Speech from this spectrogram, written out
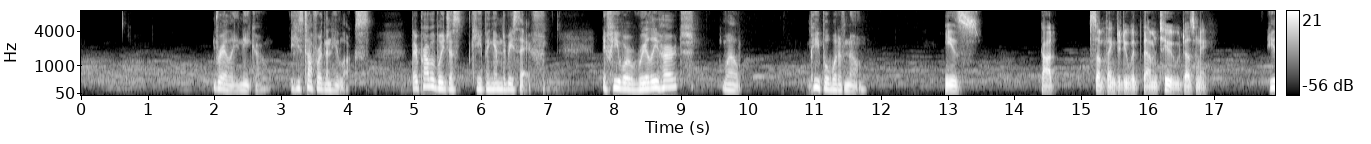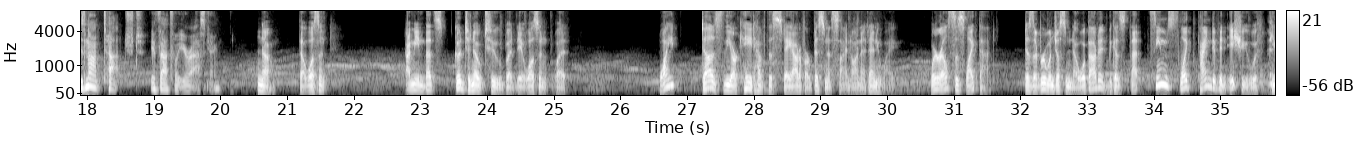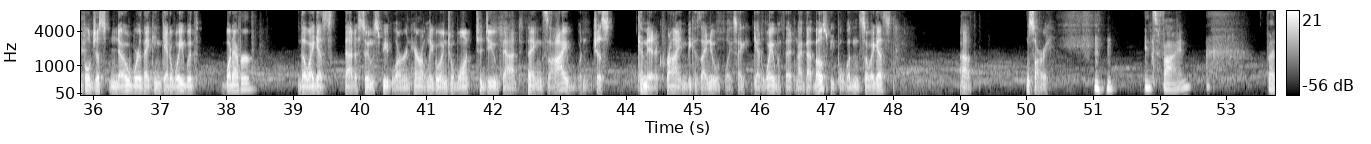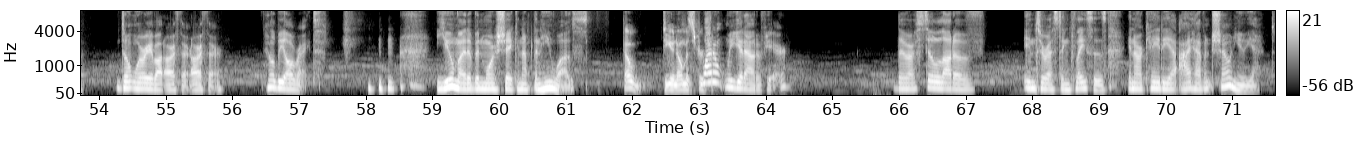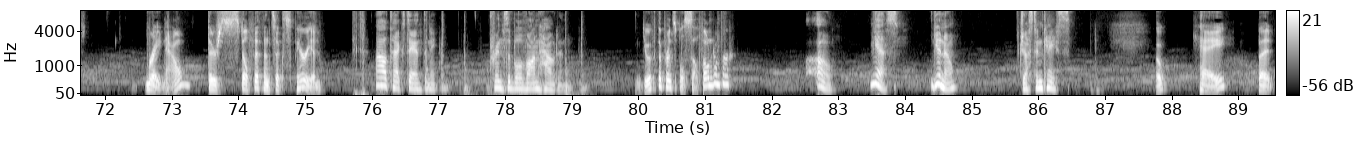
Really, Nico. He's tougher than he looks. They're probably just keeping him to be safe. If he were really hurt, well, people would have known. He's got something to do with them too, doesn't he? He's not touched, if that's what you're asking. No, that wasn't. I mean, that's good to know too, but it wasn't what. Why does the arcade have the stay out of our business sign on it anyway? Where else is like that? Does everyone just know about it? Because that seems like kind of an issue if people just know where they can get away with whatever. Though I guess that assumes people are inherently going to want to do bad things. I wouldn't just commit a crime because I knew a place I could get away with it, and I bet most people wouldn't, so I guess. Uh, I'm sorry. It's fine. But don't worry about Arthur. Arthur. He'll be alright. you might have been more shaken up than he was. Oh, do you know Mr. Why don't we get out of here? There are still a lot of interesting places in Arcadia I haven't shown you yet. Right now? There's still fifth and sixth period. I'll text Anthony. Principal Von Howden. You have the principal's cell phone number? Oh, yes. You know. Just in case. Okay, but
